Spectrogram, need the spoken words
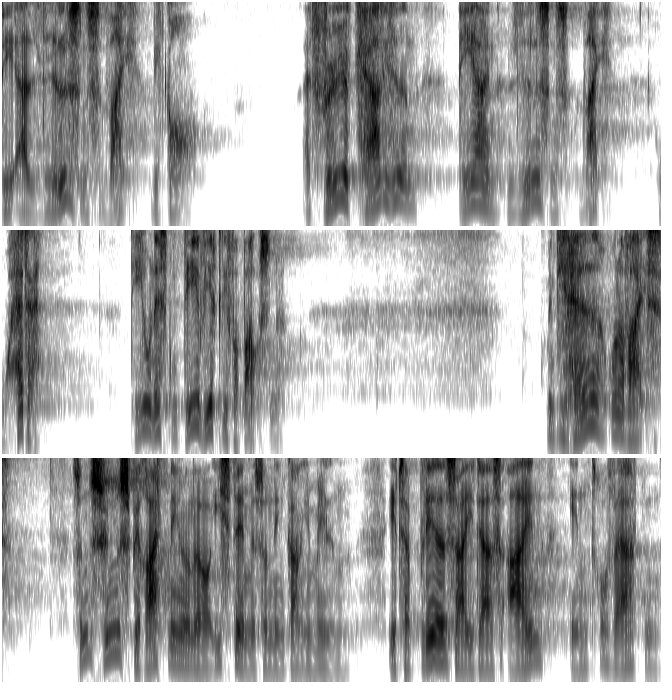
det er ledelsens vej, vi går. At følge kærligheden, det er en lidelsens vej. Uhada. Det er jo næsten, det er virkelig forbavsende. Men de havde undervejs, sådan synes beretningerne og istemme sådan en gang imellem, etableret sig i deres egen indre verden,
